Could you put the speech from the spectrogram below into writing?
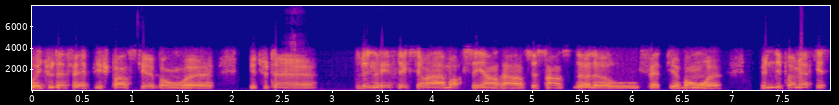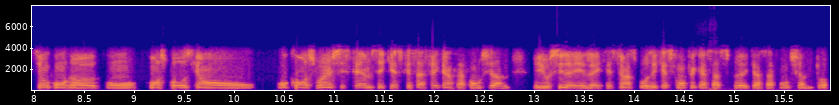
Oui, tout à fait. Puis je pense que, bon, euh, il y a tout toute une réflexion à amorcer en, ce sens-là, là, au fait que, bon, euh, une des premières questions qu'on se pose quand on, conçoit un système, c'est qu'est-ce que ça fait quand ça fonctionne, mais aussi la, question à se poser, qu'est-ce qu'on fait quand ça quand ça fonctionne pas.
